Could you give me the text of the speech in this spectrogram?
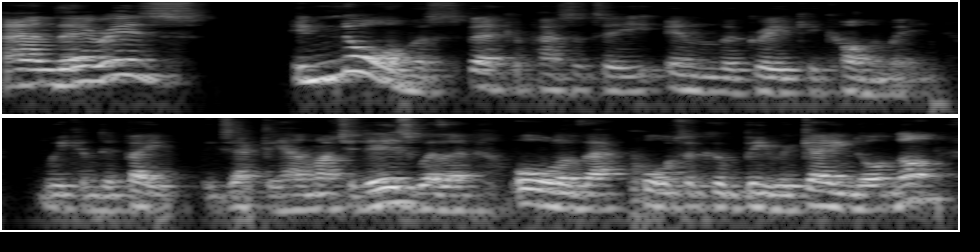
And there is enormous spare capacity in the Greek economy. We can debate exactly how much it is, whether all of that quarter could be regained or not,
